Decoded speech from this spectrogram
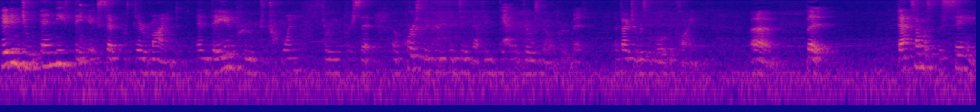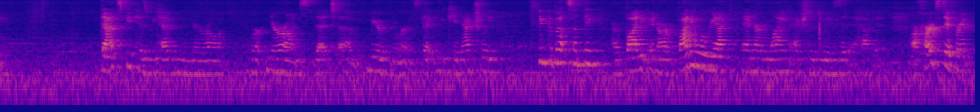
They didn't do anything except with their mind, and they improved 23%. Of course, the group that did nothing, there was no improvement. In fact, it was a little decline. Um, but that's almost the same. That's because we have neuron, neurons that um, mirror neurons that we can actually think about something, our body and our body will react, and our mind actually believes that it happened. Our heart's different.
